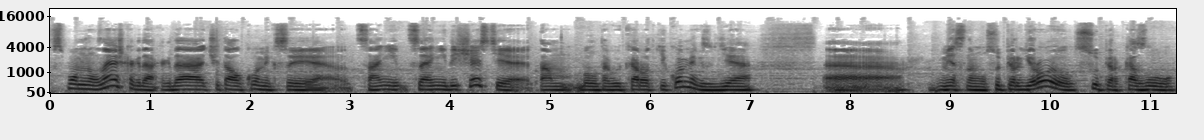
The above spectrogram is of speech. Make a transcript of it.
вспомнил, знаешь, когда? Когда читал комиксы Цианид, «Цианиды счастья», там был такой короткий комикс, где э, местному супергерою, суперкозлу,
